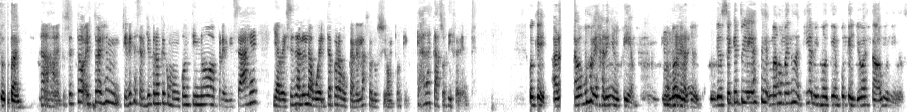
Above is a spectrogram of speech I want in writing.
Total. Ajá, entonces esto, esto es, tiene que ser yo creo que como un continuo aprendizaje y a veces darle la vuelta para buscarle la solución, porque cada caso es diferente. Ok, ahora vamos a viajar en el tiempo. Vamos a viajar en el tiempo. Yo sé que tú llegaste más o menos aquí al mismo tiempo que yo a Estados Unidos.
